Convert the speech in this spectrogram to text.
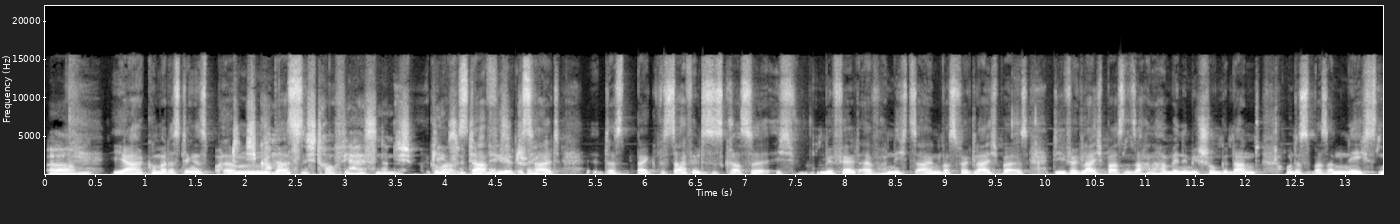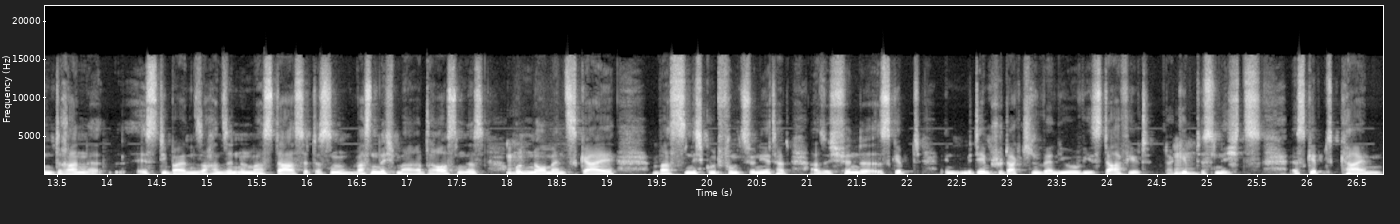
Ähm, ja, guck mal, das Ding ist, ähm, ich komme jetzt nicht drauf. Wie heißen denn die Guck mal, Starfield ist halt, das, bei Starfield ist das krasse, ich, mir fällt einfach nichts ein, was vergleichbar ist. Die vergleichbarsten Sachen haben wir nämlich schon genannt und das, was am nächsten dran ist, die beiden Sachen sind nun mal Star Citizen, was nicht mal draußen ist, mhm. und No Man's Sky, was nicht gut funktioniert hat. Also ich finde, es gibt in, mit dem Production Value wie Starfield, da mhm. gibt es nichts. Es gibt kein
